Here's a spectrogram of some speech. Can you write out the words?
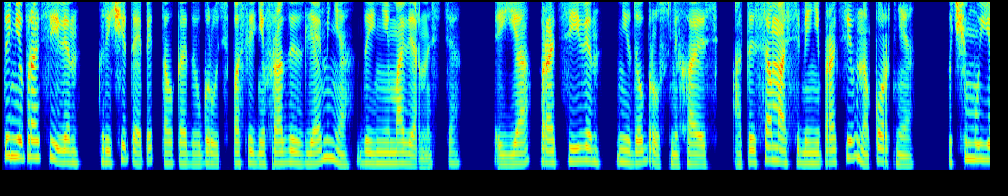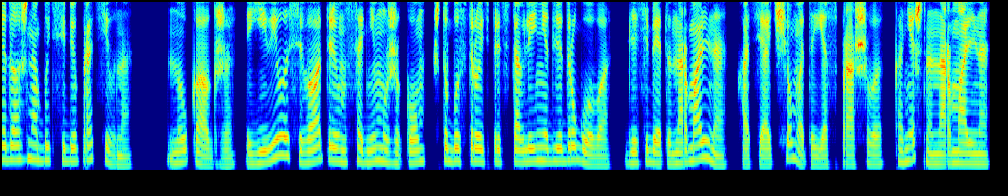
Ты мне противен. Кричит и опять толкает в грудь. Последние фразы зля меня, да и неимоверности. Я противен, недобро усмехаюсь. А ты сама себе не противна, Кортни? Почему я должна быть себе противна? Ну как же, явилась в атриум с одним мужиком, чтобы устроить представление для другого. Для тебя это нормально? Хотя о чем это я спрашиваю? Конечно, нормально.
